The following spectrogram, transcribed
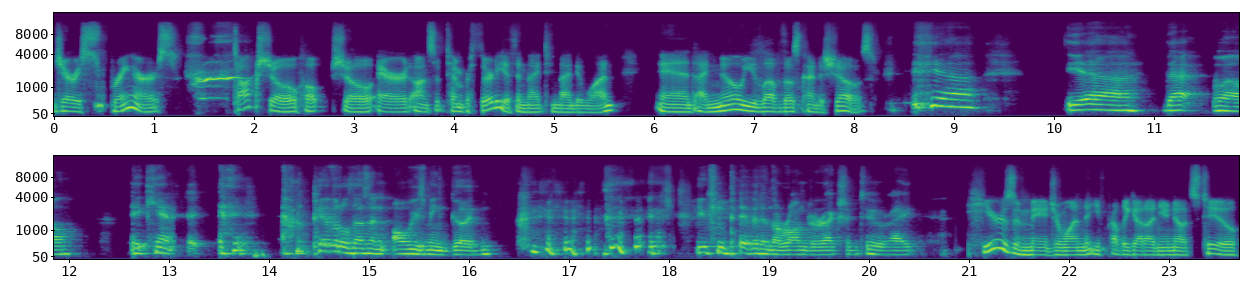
Jerry Springer's talk show show aired on September 30th in 1991, and I know you love those kind of shows. Yeah. Yeah. That, well, it can't, it, pivotal doesn't always mean good. you can pivot in the wrong direction too, right? Here's a major one that you've probably got on your notes too,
